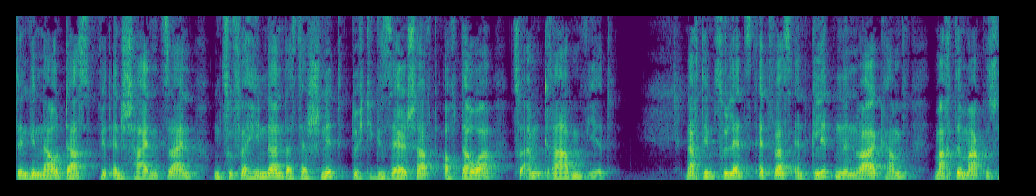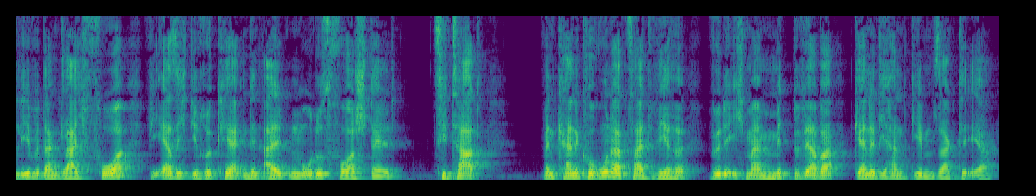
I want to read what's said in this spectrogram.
denn genau das wird entscheidend sein, um zu verhindern, dass der Schnitt durch die Gesellschaft auf Dauer zu einem Graben wird. Nach dem zuletzt etwas entglittenen Wahlkampf machte Markus Lewe dann gleich vor, wie er sich die Rückkehr in den alten Modus vorstellt. Zitat Wenn keine Corona-Zeit wäre, würde ich meinem Mitbewerber gerne die Hand geben, sagte er.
